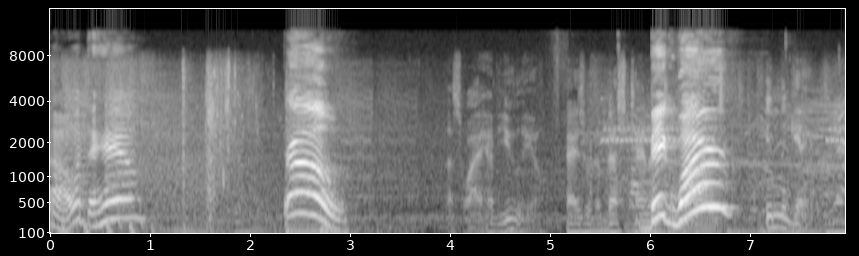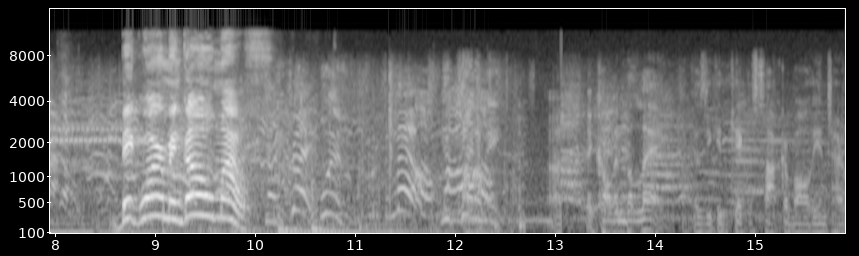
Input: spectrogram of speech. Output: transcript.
Oh, what the hell? Bro! That's why I have you, Leo. Guys with the best talent Big worm? in the game. Big worm and gold mouth. They call him the leg because he can kick a soccer ball the entire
